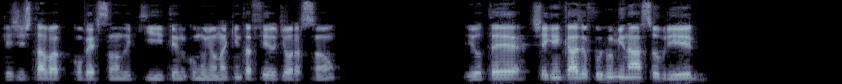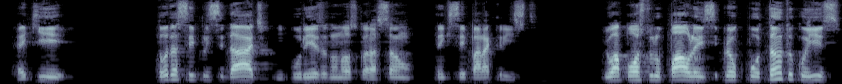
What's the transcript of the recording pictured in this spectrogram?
que a gente estava conversando aqui, tendo comunhão na quinta-feira de oração. Eu até cheguei em casa, eu fui ruminar sobre ele. é que toda simplicidade e pureza no nosso coração tem que ser para Cristo. E o apóstolo Paulo ele se preocupou tanto com isso,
